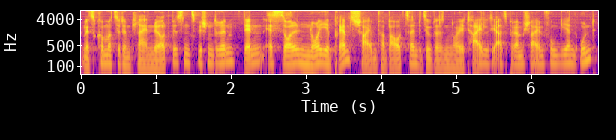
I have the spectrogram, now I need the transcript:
Und jetzt kommen wir zu dem kleinen Nerdwissen zwischendrin, denn es sollen neue Bremsscheiben verbaut sein, beziehungsweise neue Teile, die als Bremsscheiben fungieren. Und,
